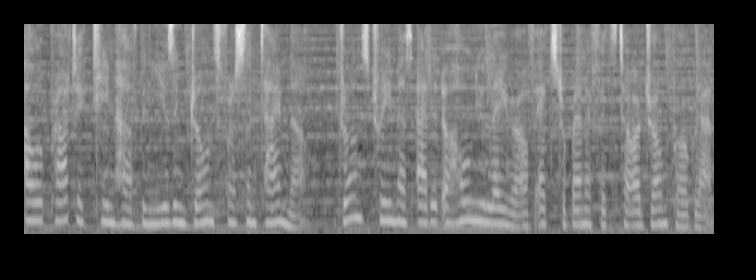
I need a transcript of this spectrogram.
Our project team have been using drones for some time now. DroneStream has added a whole new layer of extra benefits to our drone program.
